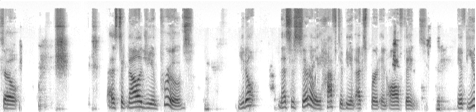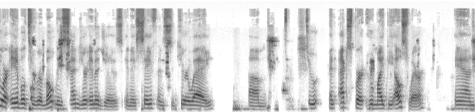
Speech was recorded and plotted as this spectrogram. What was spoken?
So as technology improves, you don't necessarily have to be an expert in all things. If you are able to remotely send your images in a safe and secure way um, to an expert who might be elsewhere and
